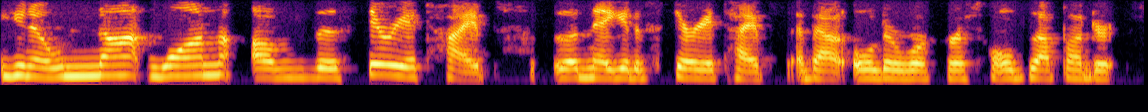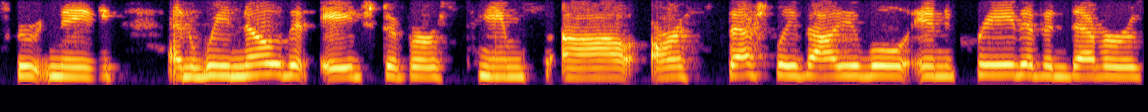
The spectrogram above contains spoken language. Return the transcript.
you know, not one of the stereotypes, the negative stereotypes about older workers holds up under scrutiny. And we know that age diverse teams uh, are especially valuable in creative endeavors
